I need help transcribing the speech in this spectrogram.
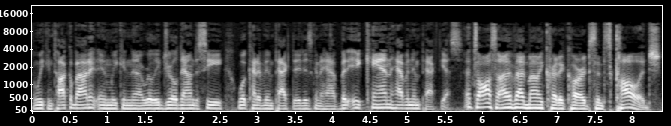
and we can talk about it and we can uh, really drill down to see what kind of impact it is going to have. But it can have an impact, yes. That's awesome. I've had my credit card since college.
